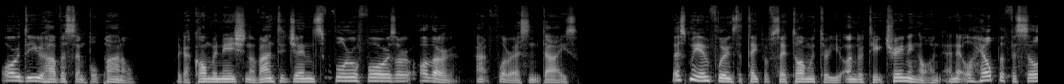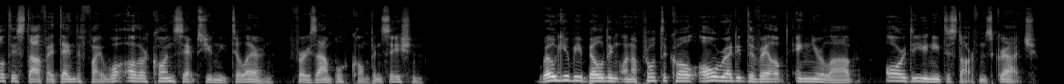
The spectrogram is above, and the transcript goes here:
or do you have a simple panel, like a combination of antigens, fluorophores, or other fluorescent dyes? This may influence the type of cytometer you undertake training on, and it will help the facility staff identify what other concepts you need to learn, for example, compensation. Will you be building on a protocol already developed in your lab, or do you need to start from scratch?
